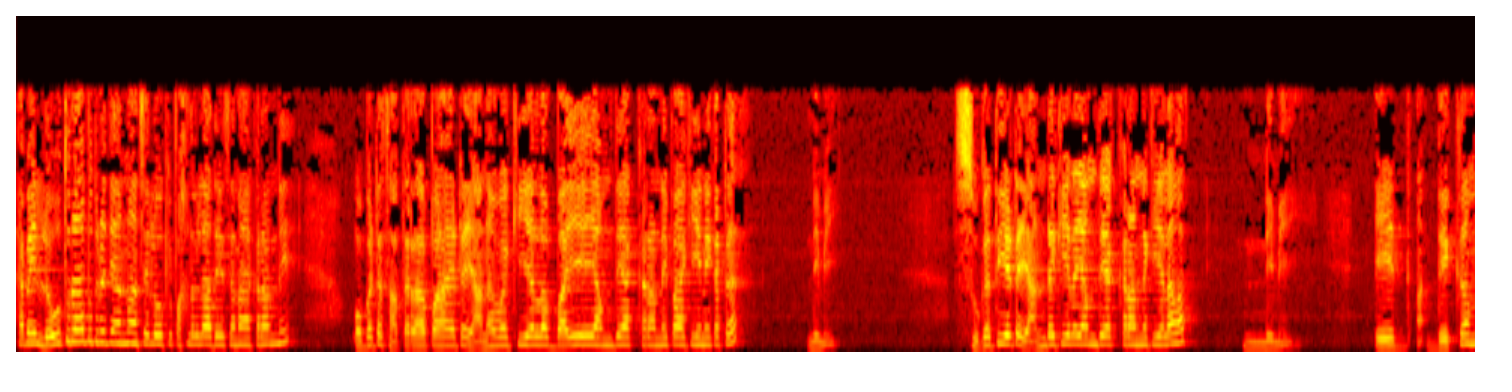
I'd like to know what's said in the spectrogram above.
හැබැයි ලෞතුරා බුදුරජාන් වහන්සේ ලෝකේ පහළ වෙලා දේශනා කරන්නේ ඔබට සතර පායට යනව කියලා බයේ යම් දෙයක් කරන්න එපා කියන එකට නෙමෙයි. සුගතියට යන්න කියලා යම් දෙයක් කරන්න කියලාවත් නෙමෙයි. ඒ දෙකම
